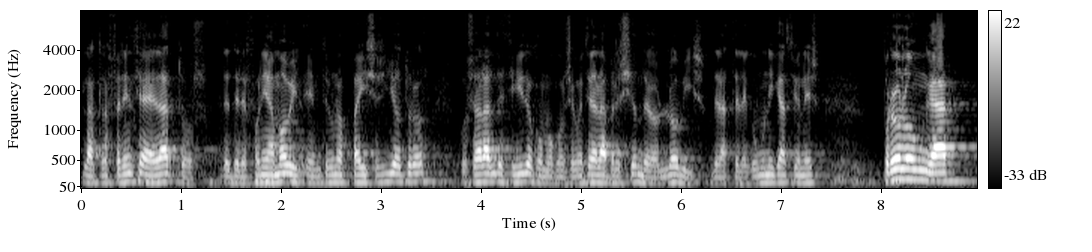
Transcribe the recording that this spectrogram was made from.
la transferencia de datos de telefonía móvil entre unos países y otros, pues ahora han decidido, como consecuencia de la presión de los lobbies de las telecomunicaciones, prolongar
